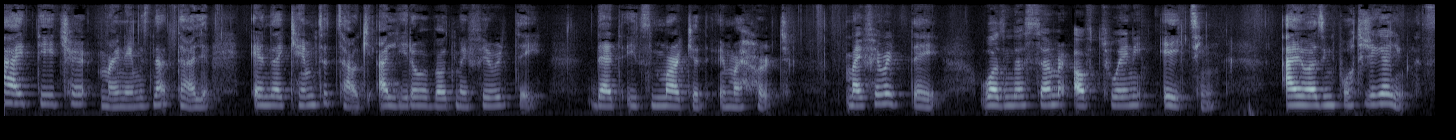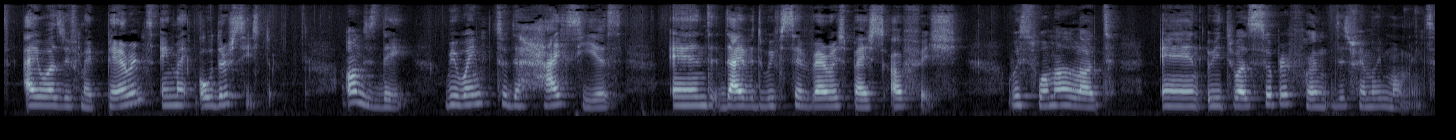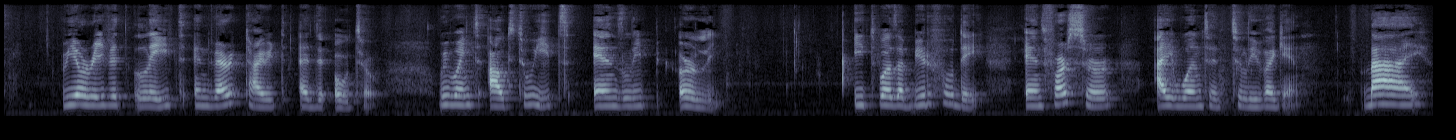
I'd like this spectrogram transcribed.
Hi, teacher. My name is Natalia, and I came to talk a little about my favorite day that is marked in my heart. My favorite day was in the summer of 2018. I was in Porto de Galinhas. I was with my parents and my older sister. On this day, we went to the high seas and dived with several species of fish. We swam a lot, and it was super fun this family moment. We arrived late and very tired at the hotel. We went out to eat and sleep early. It was a beautiful day, and for sure, I wanted to live again. Bye!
